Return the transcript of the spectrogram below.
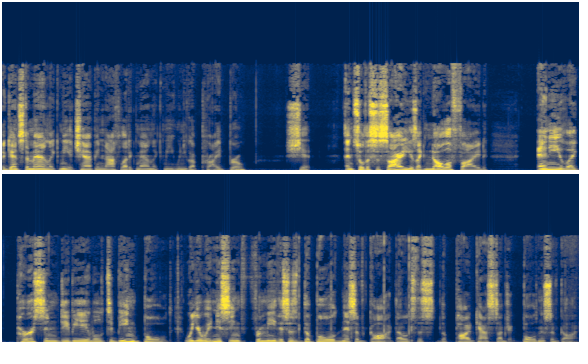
against a man like me, a champion, an athletic man like me, when you got pride, bro. Shit. And so the society is like nullified any like person to be able to being bold. What you're witnessing from me, this is the boldness of God. That was this the podcast subject, boldness of God.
